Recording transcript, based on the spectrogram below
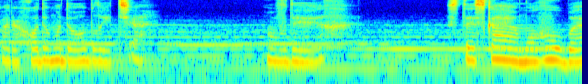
Переходимо до обличчя. Вдих. Стискаємо губи,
